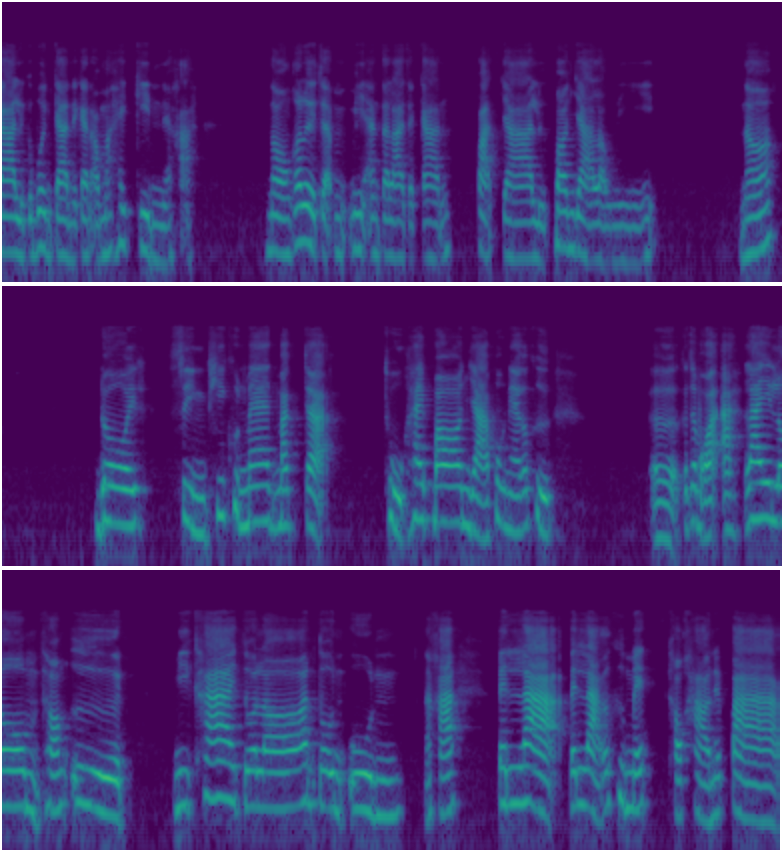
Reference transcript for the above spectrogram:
การหรือกระบวนการในการเอามาให้กินเนี่ยค่ะ น้องก็เลยจะมีอันตรายจากการฝาดยาหรือป้อนยาเหล่านี้เนาะโดยสิ่งที่คุณแม่มักจะถูกให้ป้อนยาพวกนี้ก็คือ เออก็จะบอกว่าอะไล่ลม ท้องอืด มีไข้ตัวร้อน ตัวอุ่นๆนะคะ เป็นหละเป็นหละก็คือเม็ดขาวๆในปาก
